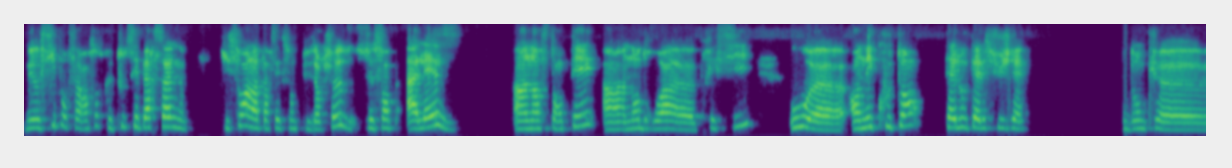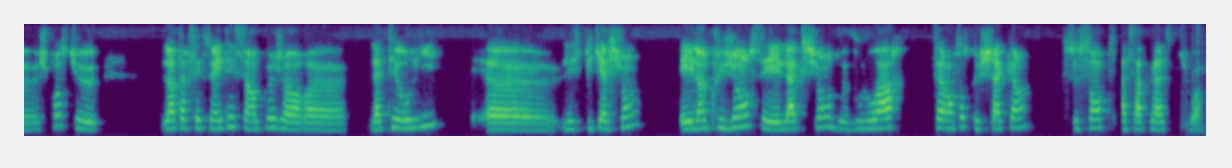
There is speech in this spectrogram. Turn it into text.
mais aussi pour faire en sorte que toutes ces personnes qui sont à l'intersection de plusieurs choses se sentent à l'aise à un instant T, à un endroit euh, précis, ou euh, en écoutant tel ou tel sujet. Donc, euh, je pense que l'intersectionnalité, c'est un peu genre euh, la théorie, euh, l'explication, et l'inclusion, c'est l'action de vouloir faire en sorte que chacun se sente à sa place, tu vois.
